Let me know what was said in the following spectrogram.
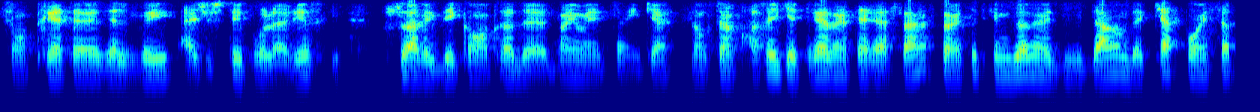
qui sont très, très élevés, ajustés pour le risque. Tout ça avec des contrats de 20-25 ans. Donc, c'est un profil qui est très intéressant. C'est un titre qui nous donne un dividende de 4,7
